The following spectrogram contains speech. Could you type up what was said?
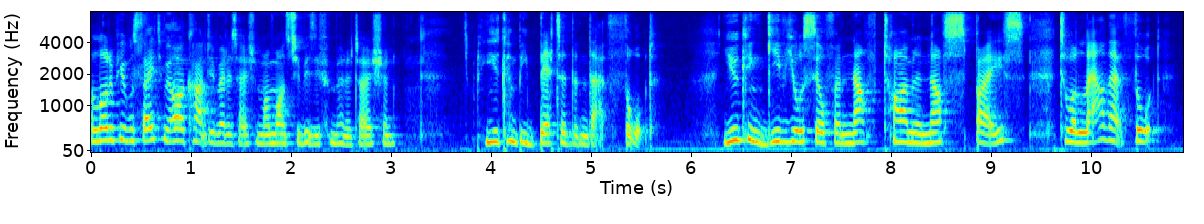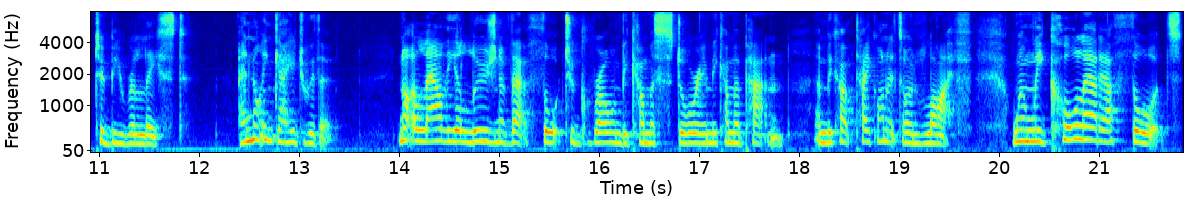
A lot of people say to me, Oh, I can't do meditation. My mind's too busy for meditation. You can be better than that thought. You can give yourself enough time and enough space to allow that thought to be released and not engage with it. Not allow the illusion of that thought to grow and become a story and become a pattern and become take on its own life. When we call out our thoughts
